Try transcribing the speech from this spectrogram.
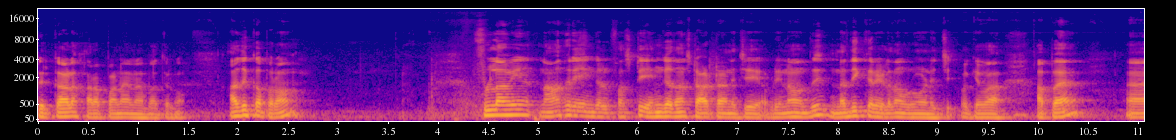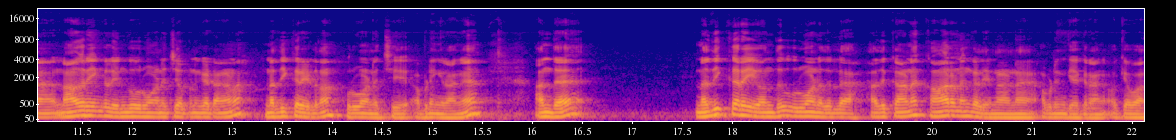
பிற்கால ஹரப்பான என்ன பார்த்துருக்கோம்? அதுக்கப்புறம் ஃபுல்லாகவே நாகரிகங்கள் ஃபஸ்ட்டு எங்கே தான் ஸ்டார்ட் ஆணுச்சு அப்படின்னா வந்து நதிக்கரையில் தான் உருவானுச்சு. ஓகேவா அப்போ நாகரிகங்கள் எங்கே உருவானுச்சு அப்படின்னு கேட்டாங்கன்னா நதிக்கரையில் தான் உருவானுச்சு அப்படிங்கிறாங்க. அந்த நதிக்கரை வந்து உருவானதில்ல. அதுக்கான காரணங்கள் என்னென்ன? அப்படின்னு கேட்குறாங்க ஓகேவா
